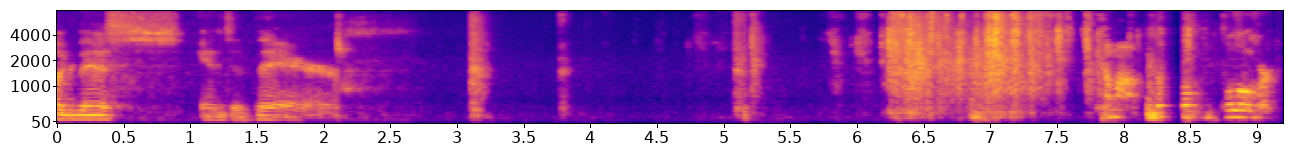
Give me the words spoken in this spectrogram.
Plug this into there. Come on, pull, pull over.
